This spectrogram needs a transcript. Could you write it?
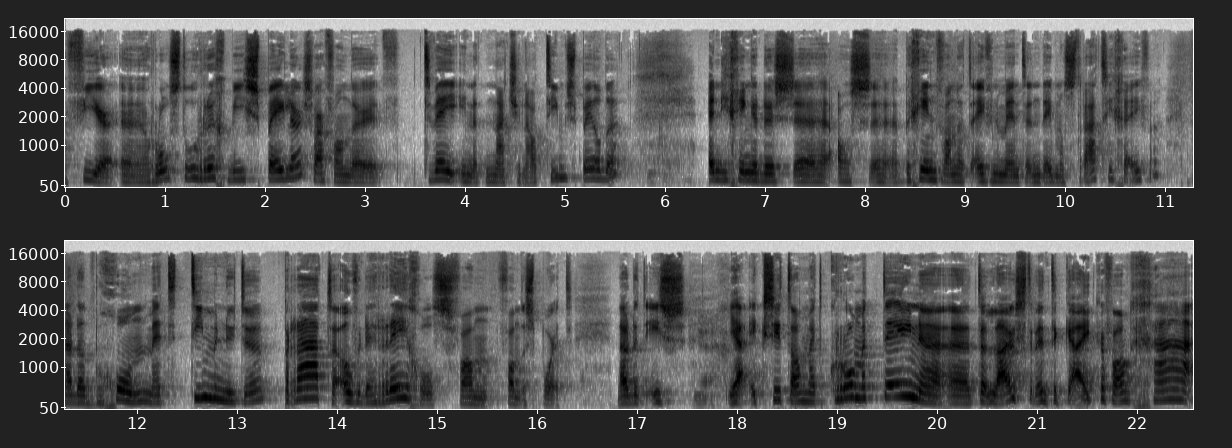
vier uh, rolstoelrugby-spelers, waarvan er twee in het nationaal team speelden. En die gingen dus uh, als begin van het evenement een demonstratie geven. Nou, dat begon met tien minuten praten over de regels van, van de sport. Nou, dat is. Ja, ja ik zit dan met kromme tenen uh, te luisteren en te kijken van ga.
